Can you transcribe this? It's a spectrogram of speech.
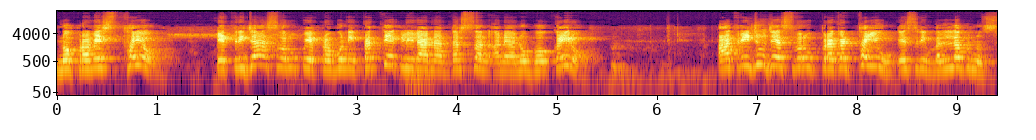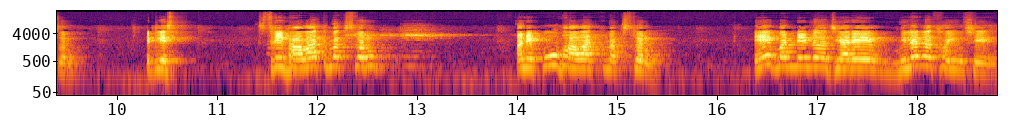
નો પ્રવેશ થયો એ ત્રીજા સ્વરૂપે પ્રભુની પ્રત્યેક લીલાના દર્શન અને અનુભવ કર્યો. આ ત્રીજું જે સ્વરૂપ પ્રગટ થયું એ શ્રી વલ્લભનું સ્વરૂપ. એટલે સ્ત્રી ભાવાત્મક સ્વરૂપ અને પુભાવાત્મક સ્વરૂપ. એ બંનેનો જ્યારે મિલન થયું છે,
